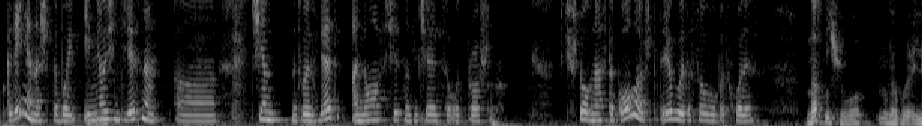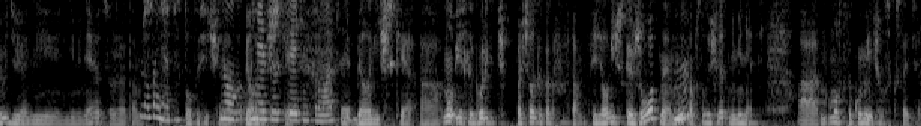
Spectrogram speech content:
поколение наше с тобой, и mm мне очень интересно, э, чем, на твой взгляд, оно существенно отличается от прошлых? Что в нас такого, что требует особого подхода? Нас ничего, ну, как бы, люди, они не меняются уже там ну, 100 тысяч лет. Ну, меняется восприятие информации. Биологически. А, ну, если говорить про человека как там физиологическое животное, мы mm-hmm. там 100 тысяч лет не менялись. А, мозг только уменьшился, кстати.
